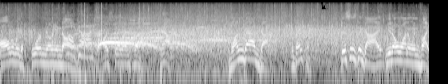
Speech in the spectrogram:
all the way to $4 million, Oh, God. are still in play. Now, one bad guy, the banker. This is the guy you don't want to invite.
